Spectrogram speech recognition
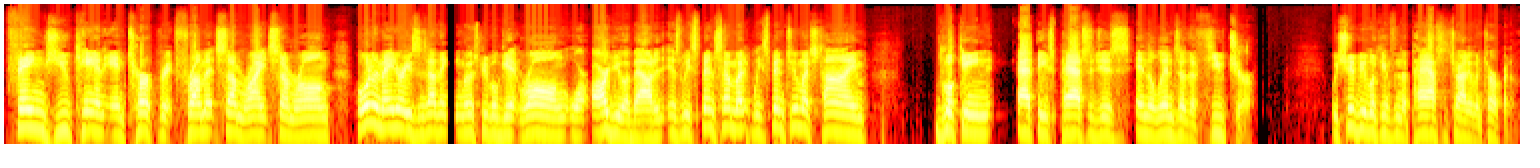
things you can interpret from it, some right, some wrong. But one of the main reasons I think most people get wrong or argue about it is we spend so much we spend too much time looking at these passages in the lens of the future. We should be looking from the past to try to interpret them.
